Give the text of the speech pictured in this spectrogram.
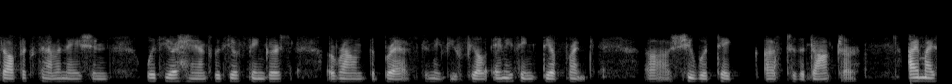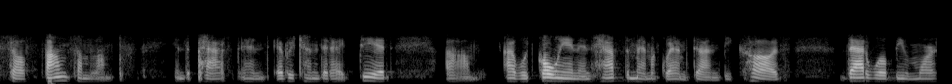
self examination with your hands, with your fingers around the breast. And if you feel anything different, uh, she would take us to the doctor. I myself found some lumps in the past, and every time that I did, um, I would go in and have the mammogram done because that will be more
